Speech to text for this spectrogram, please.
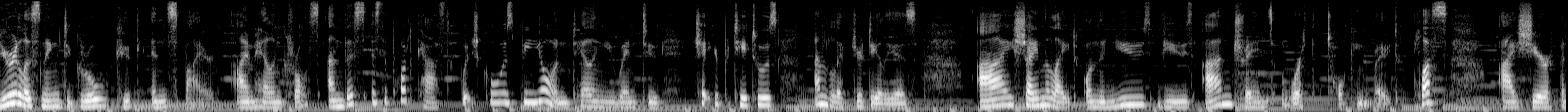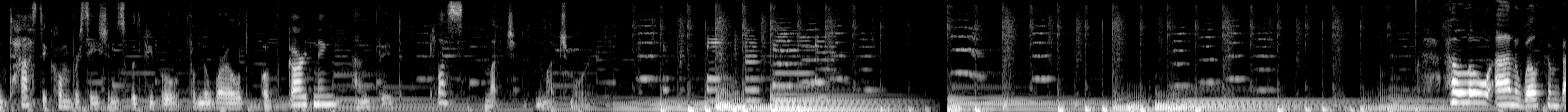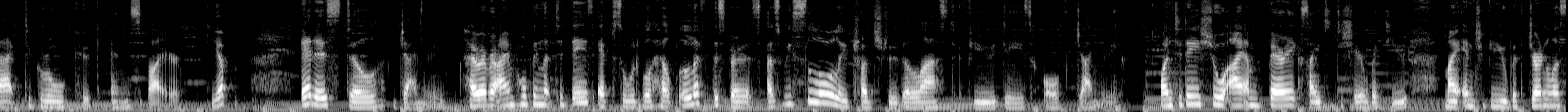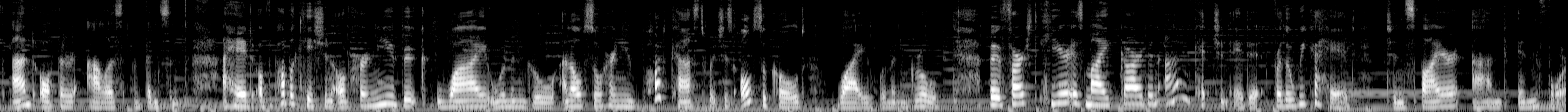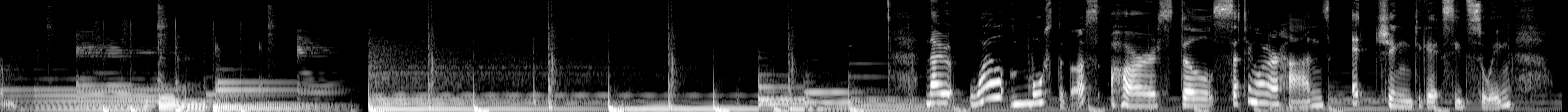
You're listening to Grow, Cook, Inspire. I'm Helen Cross, and this is the podcast which goes beyond telling you when to chit your potatoes and lift your dahlias. I shine the light on the news, views, and trends worth talking about. Plus, I share fantastic conversations with people from the world of gardening and food, plus much, much more. Hello and welcome back to Grow, Cook, Inspire. Yep, it is still January. However, I'm hoping that today's episode will help lift the spirits as we slowly trudge through the last few days of January. On today's show, I am very excited to share with you my interview with journalist and author Alice Vincent, ahead of the publication of her new book, Why Women Grow, and also her new podcast, which is also called Why Women Grow. But first, here is my garden and kitchen edit for the week ahead to inspire and inform. Now, while most of us are still sitting on our hands, itching to get seed sowing,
